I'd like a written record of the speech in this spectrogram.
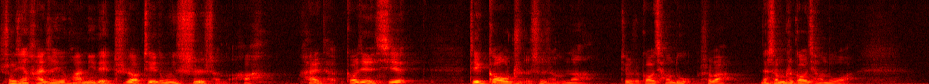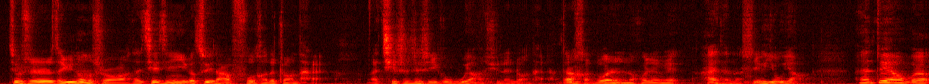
首先还是那句话，你得知道这东西是什么哈，height 高间歇，这高指的是什么呢？就是高强度是吧？那什么是高强度啊？就是在运动的时候啊，它接近一个最大负荷的状态啊。其实这是一个无氧训练状态，但是很多人呢会认为 HIIT 呢是一个有氧。哎，对呀，我要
